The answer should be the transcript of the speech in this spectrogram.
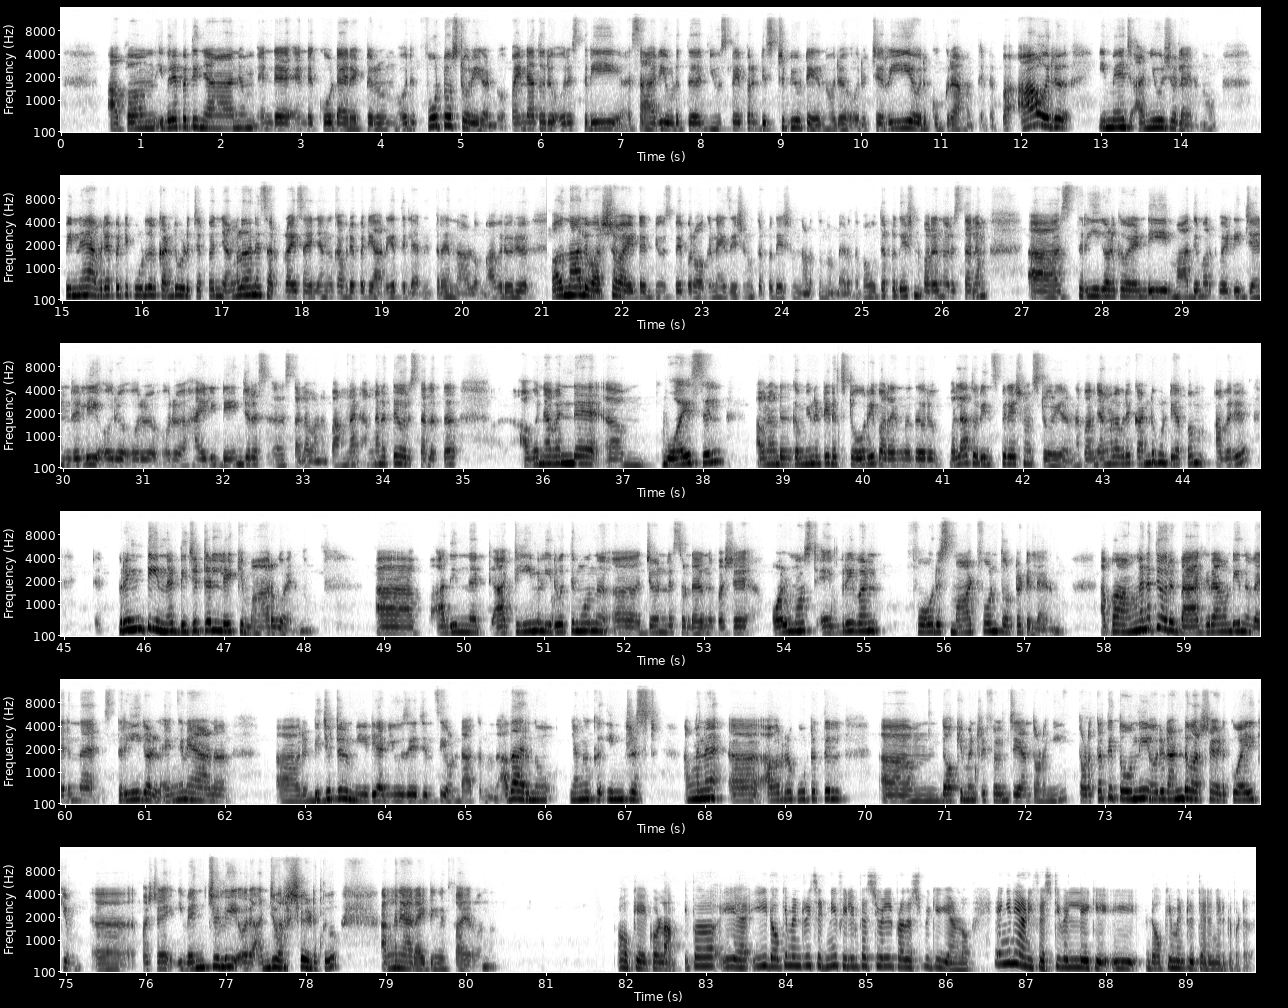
അപ്പം ഇവരെ പറ്റി ഞാനും എന്റെ എന്റെ കോ ഡയറക്ടറും ഒരു ഫോട്ടോ സ്റ്റോറി കണ്ടു. അപ്പൊ അതിന്റെ അകത്ത് ഒരു ഒരു സ്ത്രീ സാരി ഉടുത്ത് ന്യൂസ് പേപ്പർ ഡിസ്ട്രിബ്യൂട്ട് ചെയ്യുന്ന ഒരു ഒരു ചെറിയ ഒരു കുഗ്രാമത്തിൽ അപ്പൊ ആ ഒരു ഇമേജ് അൺയൂഷ്വൽ ആയിരുന്നു. പിന്നെ അവരെ പറ്റി കൂടുതൽ കണ്ടുപിടിച്ചപ്പോൾ ഞങ്ങൾ തന്നെ സർപ്രൈസ് ആയി. ഞങ്ങൾക്ക് അവരെ പറ്റി അറിയത്തില്ലായിരുന്നു ഇത്രയും നാളും. അവരൊരു പതിനാല് വർഷമായിട്ട് ന്യൂസ് പേപ്പർ ഓർഗനൈസേഷൻ ഉത്തർപ്രദേശിൽ നടത്തുന്നുണ്ടായിരുന്നു. അപ്പൊ ഉത്തർപ്രദേശ് എന്ന് പറയുന്ന ഒരു സ്ഥലം സ്ത്രീകൾക്ക് വേണ്ടി മാധ്യമർക്ക് വേണ്ടി ജനറലി ഒരു ഒരു ഒരു ഹൈലി ഡേഞ്ചറസ് സ്ഥലമാണ്. അപ്പൊ അങ്ങനെ അങ്ങനത്തെ ഒരു സ്ഥലത്ത് അവനവന്റെ വോയിസിൽ അവനവന്റെ കമ്മ്യൂണിറ്റിയുടെ സ്റ്റോറി പറയുന്നത് ഒരു വല്ലാത്തൊരു ഇൻസ്പിറേഷണൽ സ്റ്റോറിയായിരുന്നു അപ്പൊ ഞങ്ങൾ അവരെ കണ്ടുമുട്ടിയപ്പം അവർ പ്രിന്റ് ചെയ്യുന്ന ഡിജിറ്റലിലേക്ക് മാറുമായിരുന്നു അതിന്ന് ആ ടീമിൽ ഇരുപത്തിമൂന്ന് ജേർണലിസ്റ്റ് ഉണ്ടായിരുന്നു. പക്ഷെ almost everyone for smart phone തൊട്ടിട്ടില്ലായിരുന്നു. അപ്പൊ അങ്ങനത്തെ ഒരു ബാക്ക്ഗ്രൗണ്ടിൽ നിന്ന് വരുന്ന സ്ത്രീകൾ എങ്ങനെയാണ് ഒരു ഡിജിറ്റൽ മീഡിയ ന്യൂസ് ഏജൻസി ഉണ്ടാക്കുന്നത്? അതായിരുന്നു ഞങ്ങൾക്ക് ഇൻട്രസ്റ്റ് അങ്ങനെ അവരുടെ കൂട്ടത്തിൽ ഡോക്യുമെന്ററി ഫിലിം ചെയ്യാൻ തുടങ്ങി. തുടക്കത്തിൽ തോന്നി ഒരു രണ്ട് വർഷം എടുക്കുമായിരിക്കും പക്ഷെ ഇവൻച്വലി ഒരു അഞ്ചു വർഷം എടുത്തു. അങ്ങനെ ആ റൈറ്റിംഗ് വിത്ത് ഫയർ വന്നു. ഓക്കെ കൊള്ളാം. ഇപ്പൊ ഈ ഡോക്യുമെന്ററി സിഡ്നി ഫിലിം ഫെസ്റ്റിവലിൽ പ്രദർശിപ്പിക്കുകയാണല്ലോ. എങ്ങനെയാണ് ഈ ഫെസ്റ്റിവലിലേക്ക് ഈ ഡോക്യുമെന്ററി തിരഞ്ഞെടുക്കപ്പെട്ടത്?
